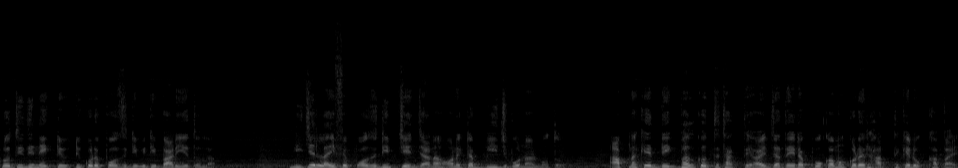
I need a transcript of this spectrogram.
প্রতিদিন একটু একটু করে পজিটিভিটি বাড়িয়ে তোলা। নিজের লাইফে পজিটিভ চেঞ্জ আনা অনেকটা বীজ বোনার মতো। আপনাকে দেখভাল করতে থাকতে হয় যাতে এটা পোকামাকড়ের হাত থেকে রক্ষা পায়।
